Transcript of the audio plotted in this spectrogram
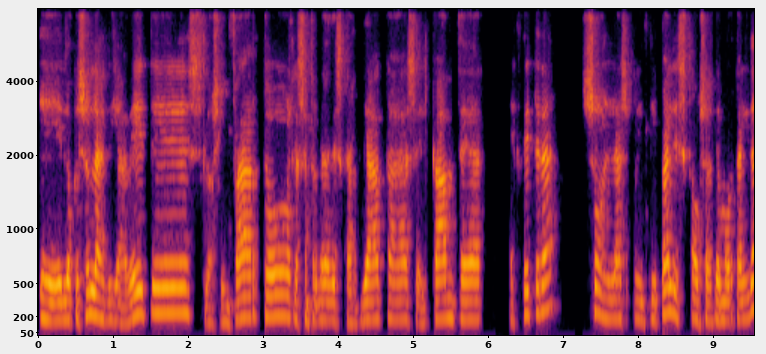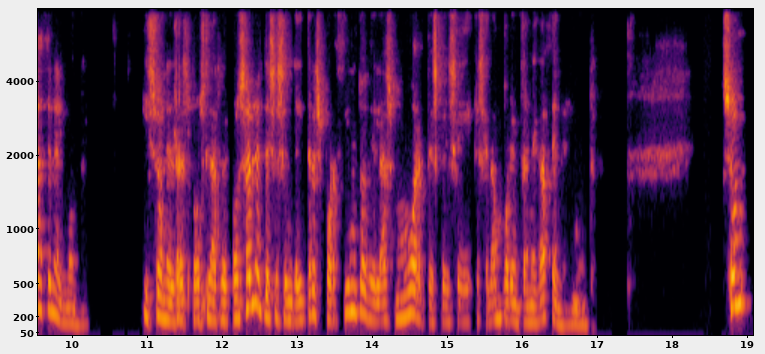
Eh, lo que son las diabetes, los infartos, las enfermedades cardíacas, el cáncer, etcétera, son las principales causas de mortalidad en el mundo. Y son las responsables del 63% de las muertes que se, que se, dan por enfermedad en el mundo. Son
